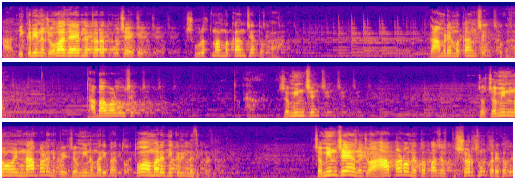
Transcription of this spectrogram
હા, દીકરીને જોવા જાય એટલે તરત પૂછે કે સુરતમાં મકાન છે તો હા. ગામડે મકાન છે તો હા. ધાબા વાળું છે તો હા. જમીન છે. જો જમીન ન હોય ના પાડે ને ભાઈ, જમીન અમારી પાસે તો- તો અમારે દીકરી નથી પડે જમીન છે અને જો આ પાડો ને તો પાછા શર શું કરે ખબર?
